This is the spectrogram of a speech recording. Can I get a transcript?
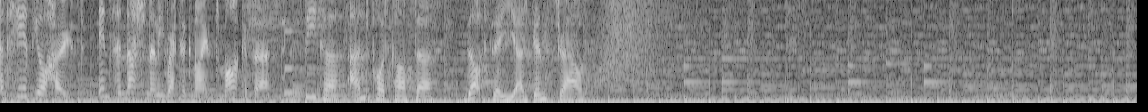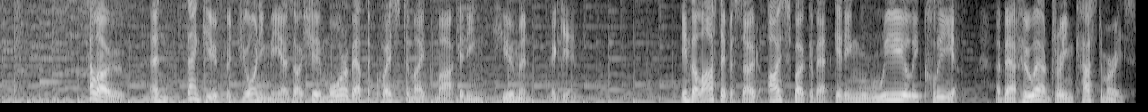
And here's your host, internationally recognized marketer, speaker, and podcaster, Dr. Jurgen Strauss. Hello, and thank you for joining me as I share more about the quest to make marketing human again. In the last episode, I spoke about getting really clear about who our dream customer is,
